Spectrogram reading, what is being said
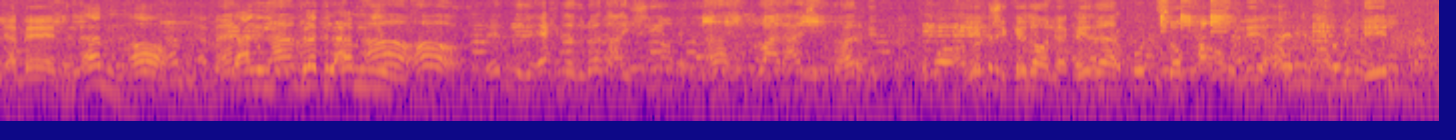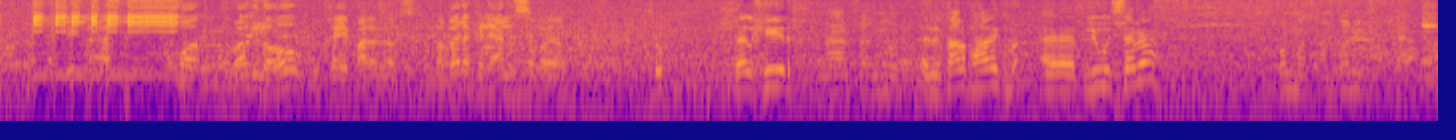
الأمان. الأمن آه. الأمان يعني الأمن. الانفلات الأمني آه آه. لأن إحنا دلوقتي عايشين آه الواحد عايش متهدد يمشي كده ولا كده الصبح أو بالليل أو بالليل هو راجل أهو وخايف على نفسه. ما بالك العيال الصغيرة؟ مساء الخير. اللي تعرف حضرتك آه، في اليوم السابع؟ قمص أنطونيو فتحي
